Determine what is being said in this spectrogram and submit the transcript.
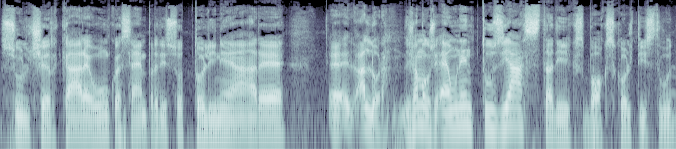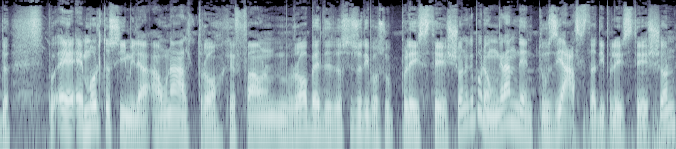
sul cercare comunque sempre di sottolineare. Eh, allora, diciamo così, è un entusiasta di Xbox Colt Eastwood, è, è molto simile a un altro che fa un, robe dello stesso tipo su PlayStation, che pure è un grande entusiasta di PlayStation,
